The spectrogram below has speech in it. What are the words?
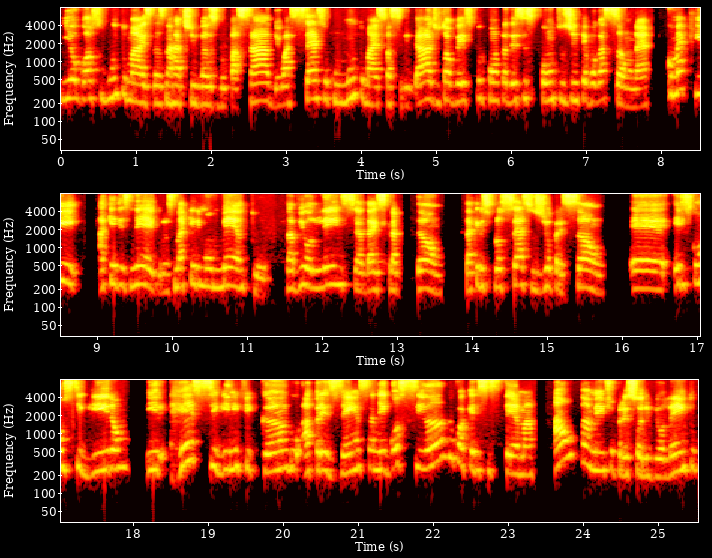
e eu gosto muito mais das narrativas do passado, eu acesso com muito mais facilidade, talvez por conta desses pontos de interrogação, né? Como é que aqueles negros, naquele momento da violência da escravidão, daqueles processos de opressão, é, eles conseguiram ir ressignificando a presença, negociando com aquele sistema altamente opressor e violento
